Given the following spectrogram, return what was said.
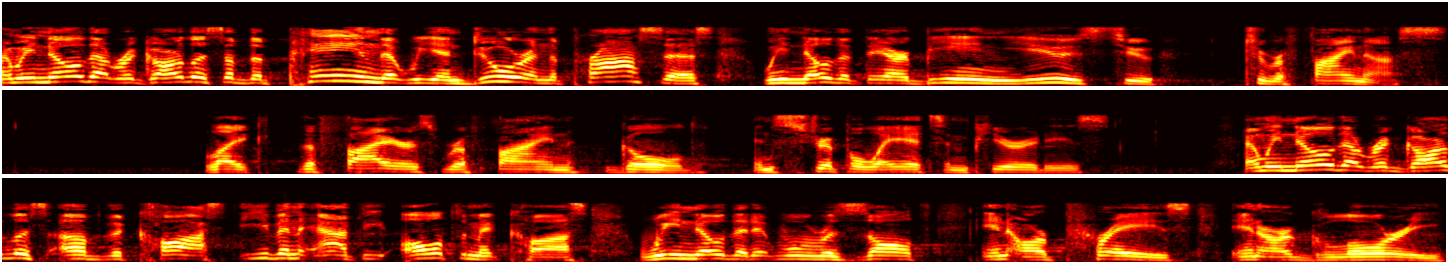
And we know that regardless of the pain that we endure in the process, we know that they are being used to, to refine us. Like the fires refine gold and strip away its impurities. And we know that regardless of the cost, even at the ultimate cost, we know that it will result in our praise, in our glory,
